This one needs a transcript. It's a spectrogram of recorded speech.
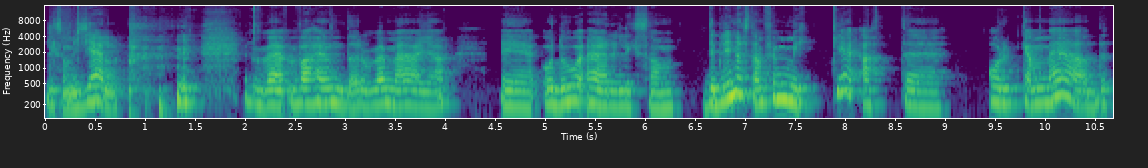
liksom, hjälp. Vad händer? Vem är jag? Eh, och då är det liksom, det blir nästan för mycket att eh, orka med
